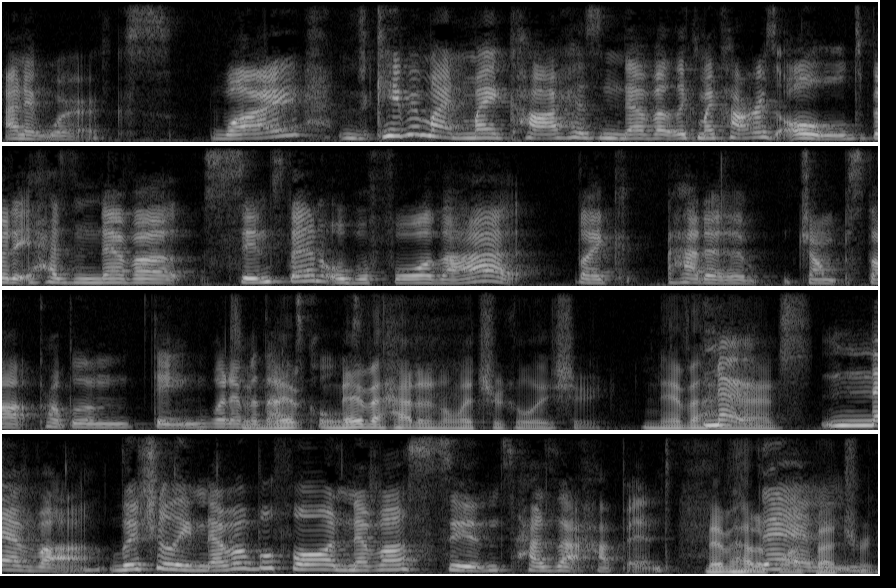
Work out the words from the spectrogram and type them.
and it works. Why? Keep in mind my car has never like my car is old, but it has never since then or before that like had a jump start problem thing, whatever So that's nev- called. Never had an electrical issue. Never No, had. never. Literally never before, never since has that happened. Never had a flat battery.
